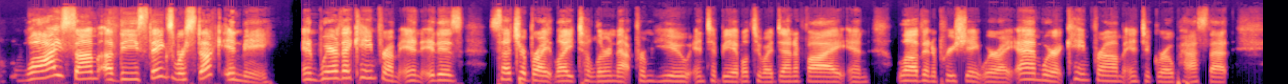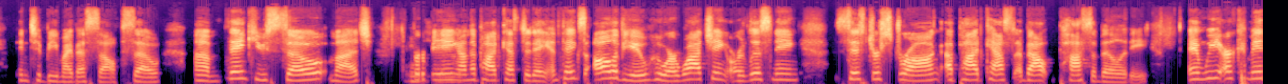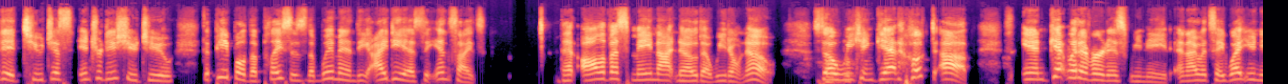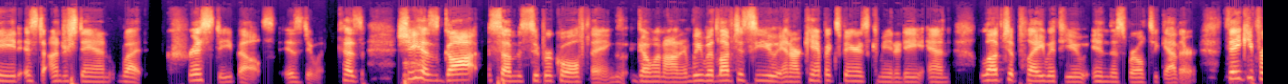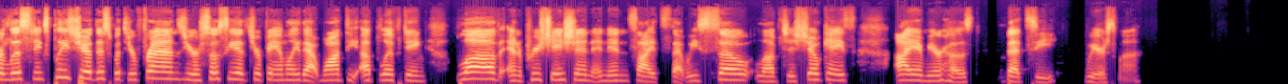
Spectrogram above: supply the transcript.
why some of these things were stuck in me and where they came from. And it is such a bright light to learn that from you and to be able to identify and love and appreciate where I am, where it came from, and to grow past that and to be my best self. So, um, thank you so much thank for being you. on the podcast today. And thanks all of you who are watching or listening. Sister Strong, a podcast about possibility. And we are committed to just introduce you to the people, the places, the women, the ideas, the insights that all of us may not know that we don't know. So we mm-hmm. can get hooked up and get whatever it is we need. And I would say what you need is to understand what Christy Belz is doing because she has got some super cool things going on. And we would love to see you in our camp experience community and love to play with you in this world together. Thank you for listening. Please share this with your friends, your associates, your family that want the uplifting love and appreciation and insights that we so love to showcase. I am your host, Betsy Wiersma.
